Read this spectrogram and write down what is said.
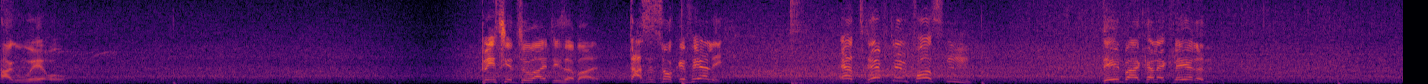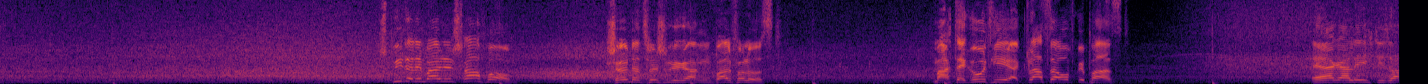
Aguero. Bisschen zu weit dieser Ball. Das ist noch gefährlich. Er trifft den Pfosten. Den Ball kann er klären. Spielt er den Ball in den Strafraum. Schön dazwischen gegangen, Ballverlust. Macht er gut hier, klasse aufgepasst. Ärgerlich, dieser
